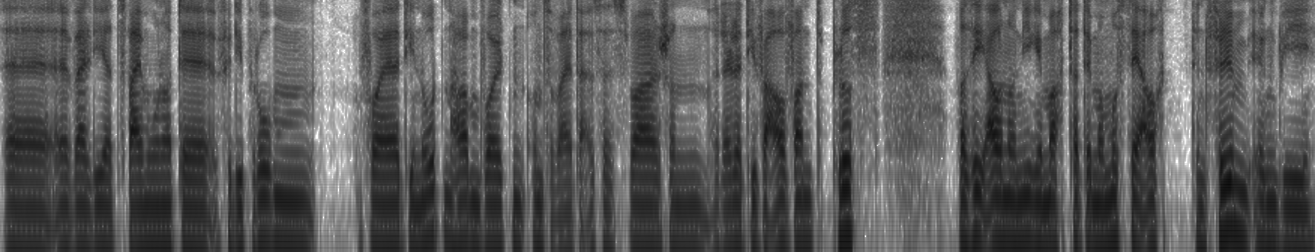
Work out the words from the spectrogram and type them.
äh, weil die ja zwei Monate für die Proben vorher die Noten haben wollten und so weiter. Also es war schon relativer Aufwand. Plus, was ich auch noch nie gemacht hatte, man musste ja auch den Film irgendwie,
